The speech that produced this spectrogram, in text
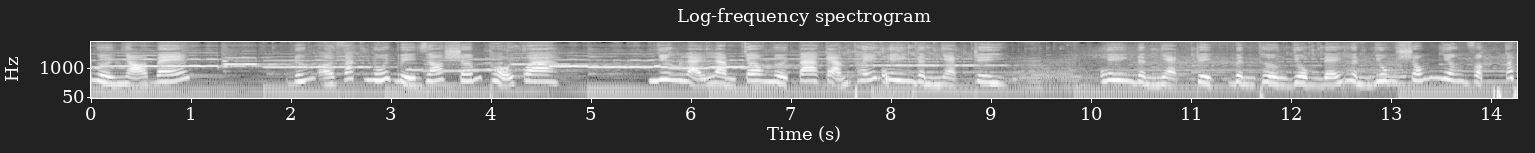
người nhỏ bé, Đứng ở vách núi bị gió sớm thổi qua, Nhưng lại làm cho người ta cảm thấy uyên đình nhạc trì. Uyên đình nhạc triệt bình thường dùng để hình dung sống nhân vật cấp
